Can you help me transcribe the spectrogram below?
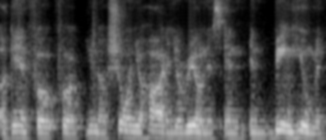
again for for you know showing your heart and your realness and and being human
